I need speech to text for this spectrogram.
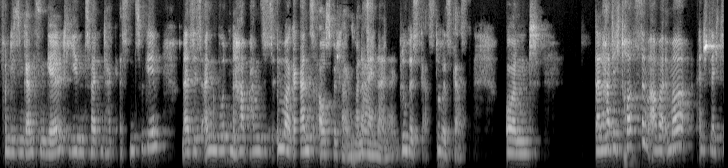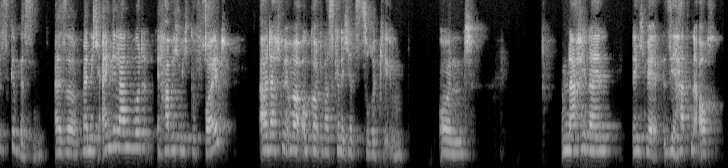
von diesem ganzen Geld jeden zweiten Tag essen zu gehen. Und als ich es angeboten habe, haben sie es immer ganz ausgeschlagen. So, nein, nein, nein, du bist Gast, du bist Gast. Und dann hatte ich trotzdem aber immer ein schlechtes Gewissen. Also wenn ich eingeladen wurde, habe ich mich gefreut, aber dachte mir immer, oh Gott, was kann ich jetzt zurückgeben? Und im Nachhinein denke ich mir, sie hatten auch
